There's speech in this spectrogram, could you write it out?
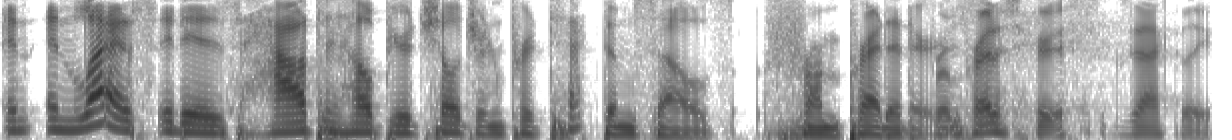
and unless it is how to help your children protect themselves from predators, From predators, exactly.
